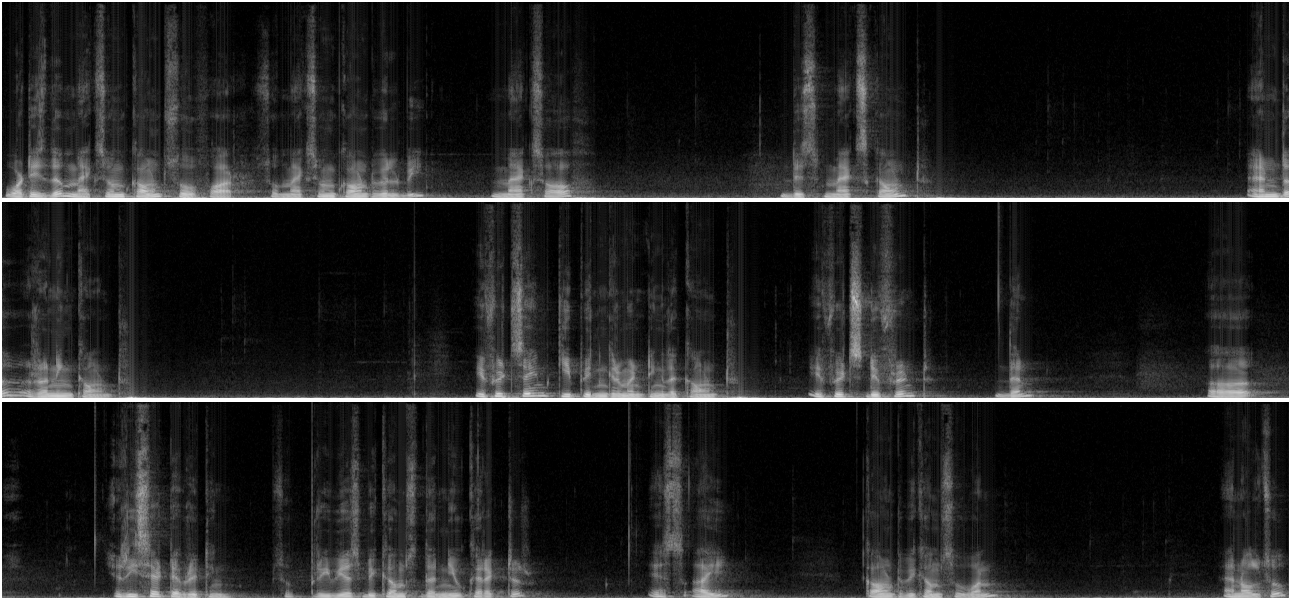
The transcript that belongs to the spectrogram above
what is the maximum count so far. So maximum count will be max of this max count and the running count. If it's same, keep incrementing the count. If it's different, then uh, reset everything. So previous becomes the new character si count becomes 1 and also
